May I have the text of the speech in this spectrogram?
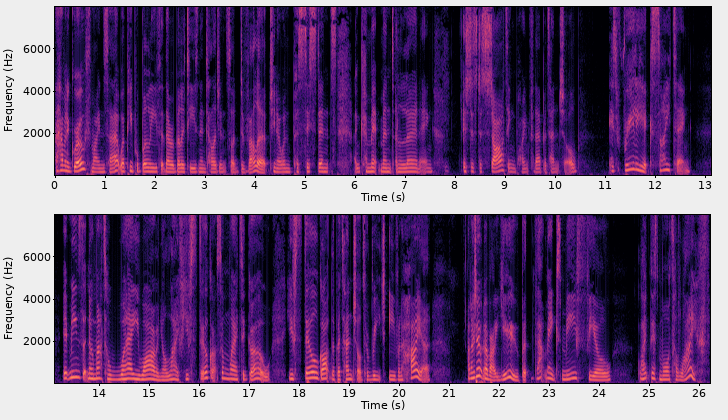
having a growth mindset where people believe that their abilities and intelligence are developed, you know, and persistence and commitment and learning is just a starting point for their potential is really exciting. It means that no matter where you are in your life, you've still got somewhere to go. You've still got the potential to reach even higher. And I don't know about you, but that makes me feel like there's more to life.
